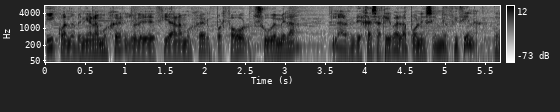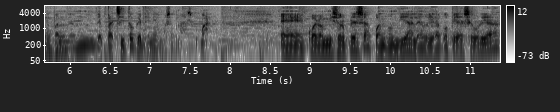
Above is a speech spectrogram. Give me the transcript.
Y cuando venía la mujer, yo le decía a la mujer, por favor, súbemela, la dejas arriba, la pones en mi oficina, en un despachito que teníamos además. Bueno, eh, ¿cuál es mi sorpresa? Cuando un día le doy la copia de seguridad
